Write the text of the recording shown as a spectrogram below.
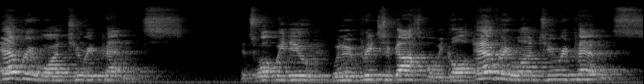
everyone to repentance. It's what we do when we preach the gospel. We call everyone to repentance.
